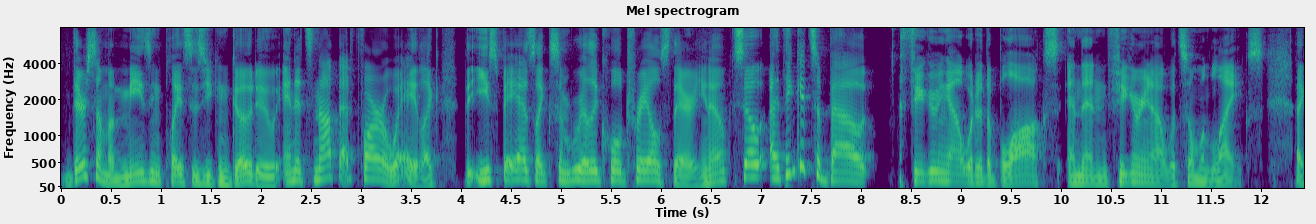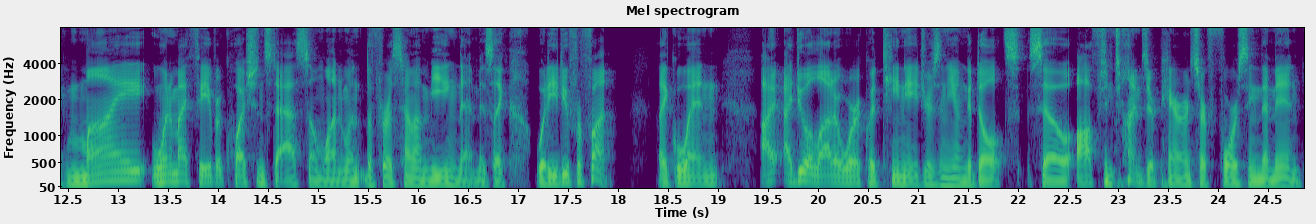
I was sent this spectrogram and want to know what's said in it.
there's some amazing places you can go to and it's not that far away. Like the East Bay has like some really cool trails there, you know? So I think it's about figuring out what are the blocks and then figuring out what someone likes. Like my one of my favorite questions to ask someone when the first time I'm meeting them is like, what do you do for fun? Like when I, I, do a lot of work with teenagers and young adults. So oftentimes their parents are forcing them in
